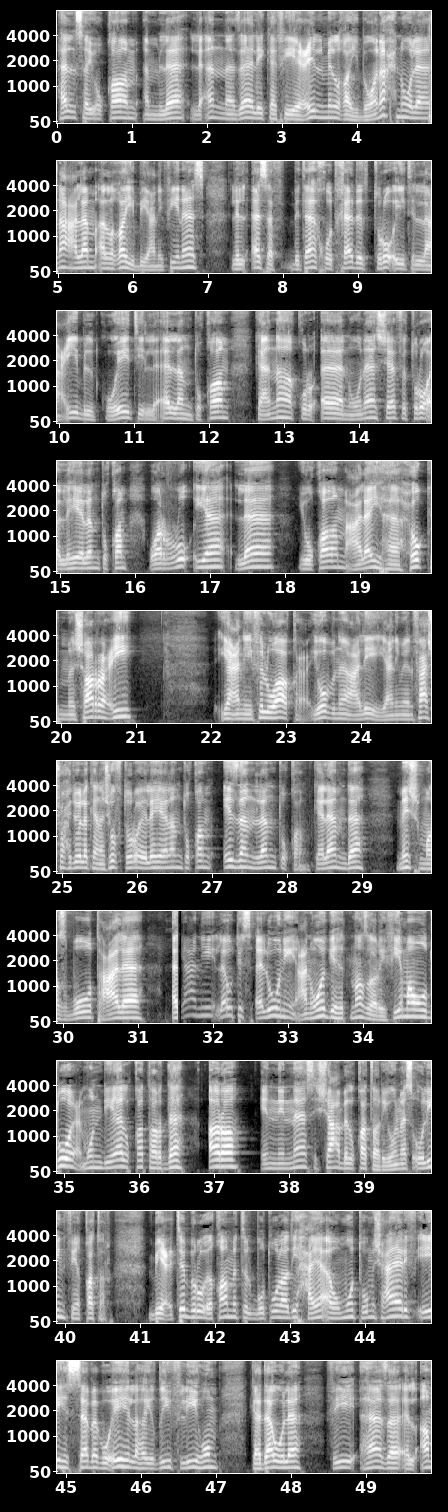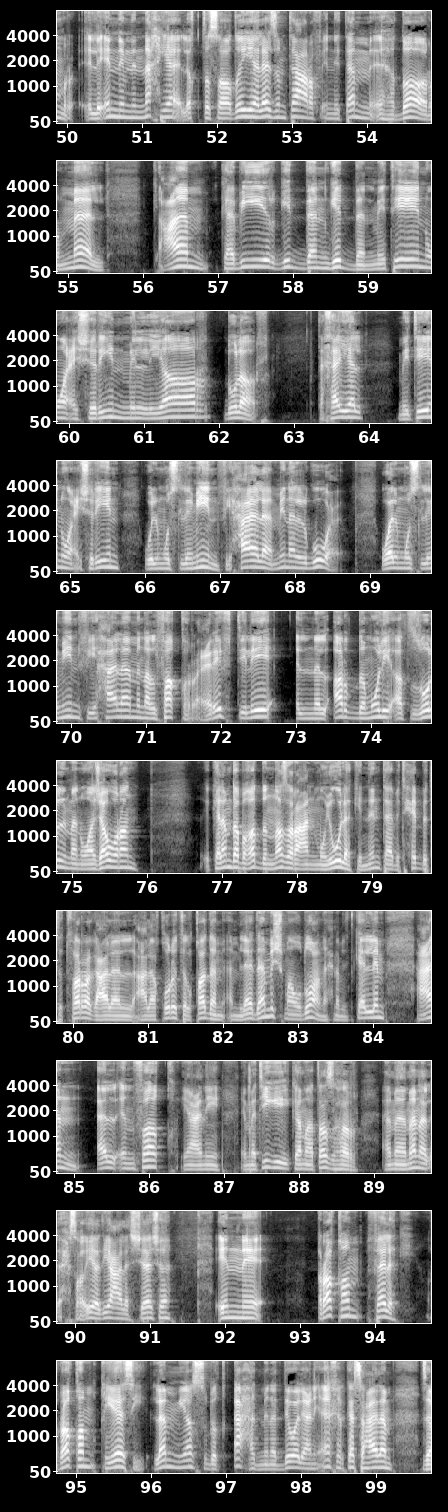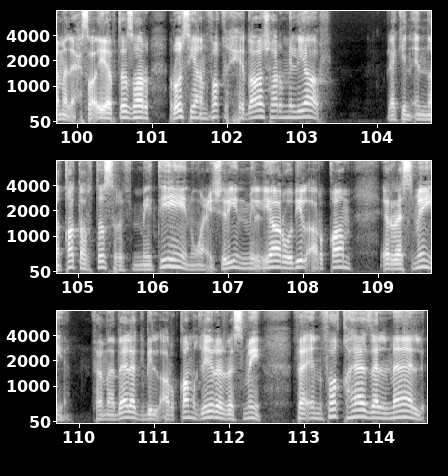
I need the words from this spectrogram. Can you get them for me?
هل سيقام أم لا لأن ذلك في علم الغيب ونحن لا نعلم الغيب. يعني في ناس للأسف بتاخد خدت رؤية اللعيب الكويتي اللي قال لن تقام كأنها قرآن وناس شافت رؤى اللي هي لن تقام والرؤية لا يقام عليها حكم شرعي يعني في الواقع يبنى عليه. يعني ما ينفعش واحد يقول لك أنا شفت رؤية اللي هي لن تقام. اذا لن تقام. كلام ده مش مظبوط على يعني لو تسألوني عن وجهة نظري في موضوع مونديال قطر ده أرى إن الناس الشعب القطري والمسؤولين في قطر بيعتبروا إقامة البطولة دي حياة أو موت ومش عارف إيه السبب وإيه اللي هيضيف ليهم كدولة في هذا الأمر لأن من الناحية الاقتصادية لازم تعرف إن تم إهدار مال عام كبير جدا جدا 220 مليار دولار. تخيل 220 والمسلمين في حالة من الجوع والمسلمين في حالة من الفقر. عرفت ليه إن الأرض ملئت ظلما وجورا؟ الكلام ده بغض النظر عن ميولك إن أنت بتحب تتفرج على على كرة القدم أم لا ده مش موضوعنا. إحنا بنتكلم عن الإنفاق. يعني إما تيجي كما تظهر أمامنا الإحصائية دي على الشاشة إن رقم فلكي رقم قياسي لم يسبق أحد من الدول يعني آخر كأس عالم زي ما الإحصائية بتظهر روسيا أنفقت 11 مليار. لكن إن قطر تصرف 220 مليار ودي الأرقام الرسمية فما بالك بالأرقام غير الرسمية. فإنفاق هذا المال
